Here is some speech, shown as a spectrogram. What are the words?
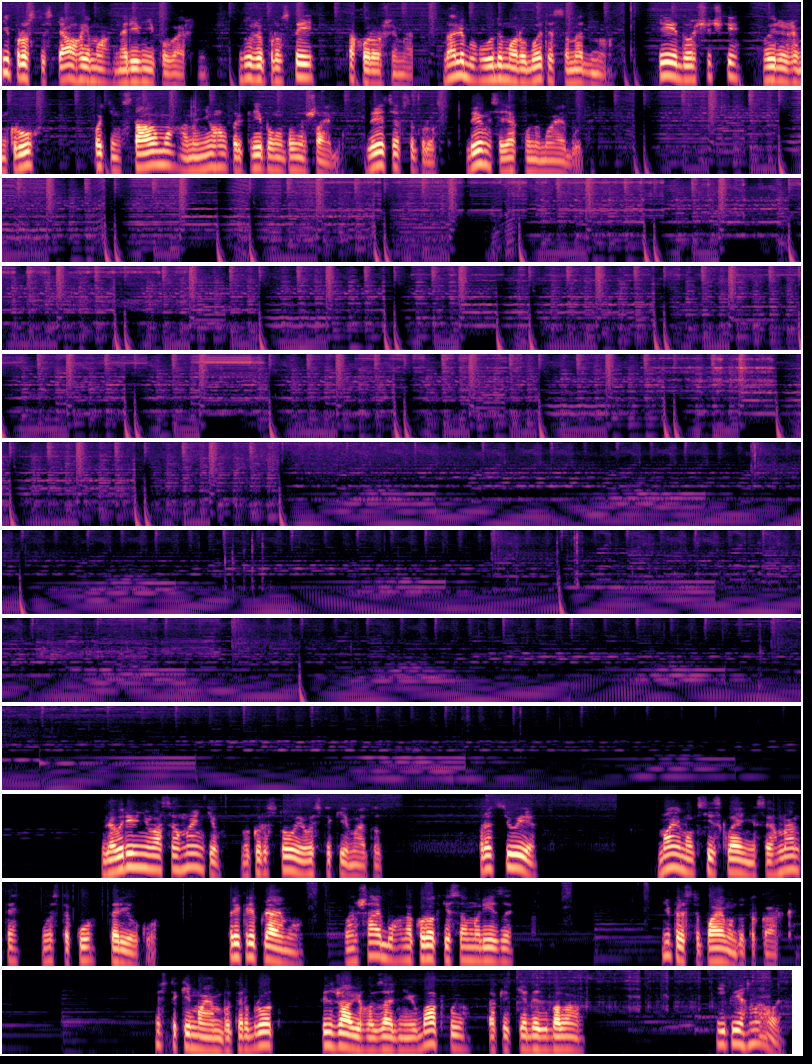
і просто стягуємо на рівній поверхні. Дуже простий та хороший метод. Далі будемо робити саме дно. З цієї дощечки виріжемо круг, потім вставимо, а на нього прикріпимо планшайбу. Здається, все просто. Дивимося, як воно має бути. Для вирівнювання сегментів використовую ось такий метод. Працює. Маємо всі склеєні сегменти в ось таку тарілку. Прикріпляємо планшайбу на короткі саморізи і приступаємо до токарки. Ось такий маємо бутерброд. Піджав його задньою бабкою, так як є дисбаланс. І пігнали.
